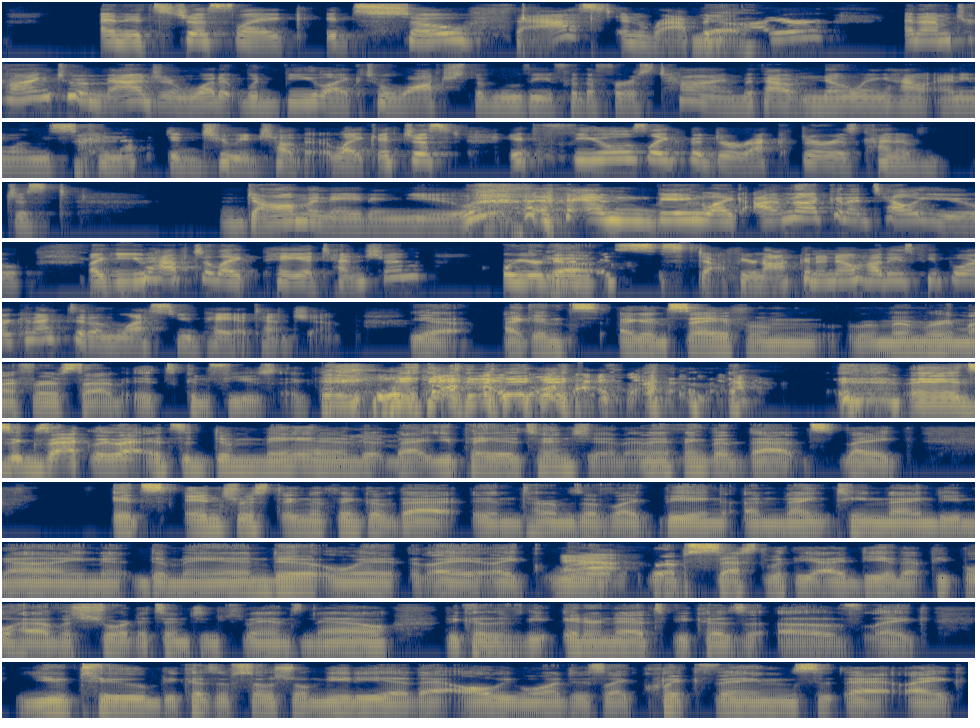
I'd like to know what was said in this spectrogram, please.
And it's just like it's so fast and rapid yeah. fire. And i'm trying to imagine what it would be like to watch the movie for the first time without knowing how anyone's connected to each other. Like it just it feels like the director is kind of just dominating you and being like i'm not going to tell you. Like you have to like pay attention or you're yeah. going to miss stuff. You're not going to know how these people are connected unless you pay attention. Yeah, I can I can say from remembering my first time, it's confusing. yeah, yeah, and it's exactly that. It's a demand that you pay attention, and I think that that's like it's interesting to think of that in terms of like being a 1999 demand when like like yeah. we're, we're obsessed with the idea that people have a short attention spans now because of the internet because of like youtube because of social media that all we want is like quick things that like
